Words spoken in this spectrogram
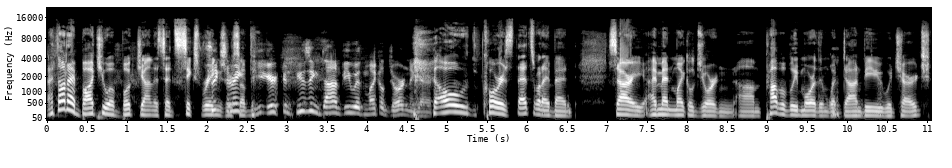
I thought I bought you a book, John, that said six rings Six or rings. something. You're confusing Don Beebe with Michael Jordan again. Oh, of course. That's what I meant. Sorry, I meant Michael Jordan. Um, probably more than what Don Beebe would charge.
